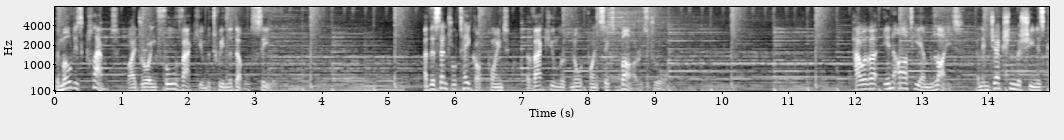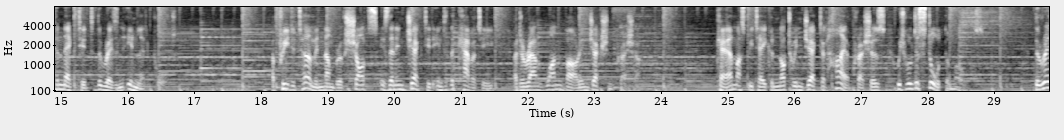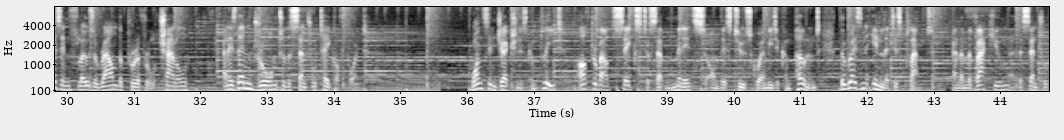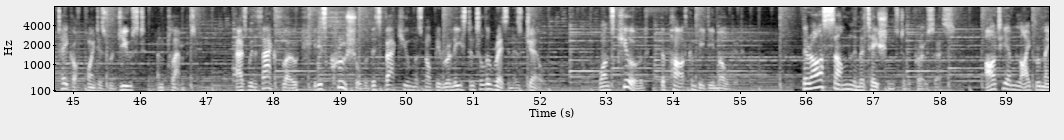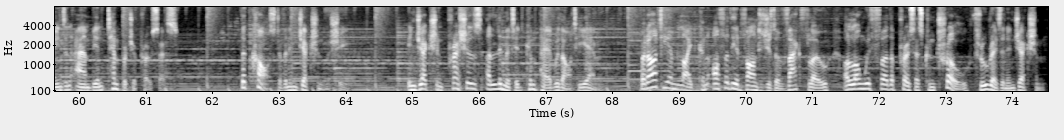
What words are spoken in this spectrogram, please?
The mold is clamped by drawing full vacuum between the double seal. At the central takeoff point, a vacuum of 0.6 bar is drawn. However, in RTM Light, an injection machine is connected to the resin inlet port. A predetermined number of shots is then injected into the cavity at around 1 bar injection pressure. Care must be taken not to inject at higher pressures, which will distort the molds. The resin flows around the peripheral channel and is then drawn to the central takeoff point. Once injection is complete, after about six to seven minutes on this two square meter component, the resin inlet is clamped, and then the vacuum at the central takeoff point is reduced and clamped. As with VacFlo, it is crucial that this vacuum must not be released until the resin has gelled. Once cured, the part can be demolded. There are some limitations to the process. RTM Light remains an ambient temperature process. The cost of an injection machine. Injection pressures are limited compared with RTM. But RTM Light can offer the advantages of VacFlo along with further process control through resin injection.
